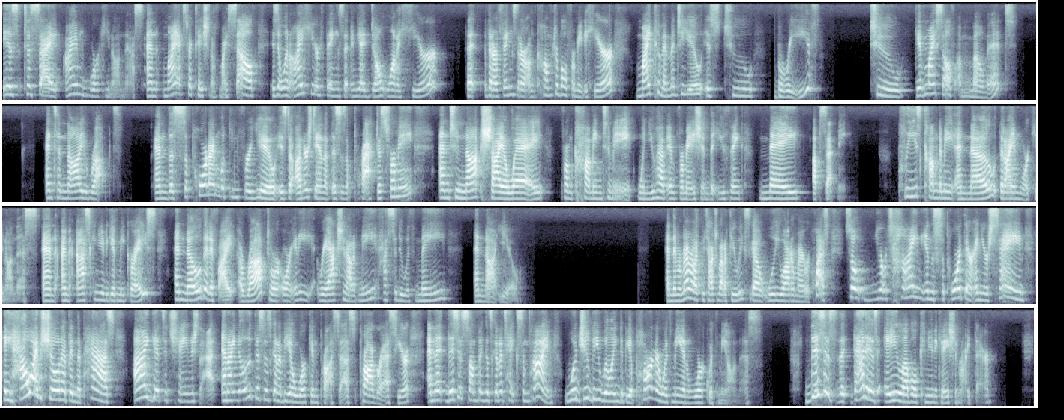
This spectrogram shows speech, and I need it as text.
is to say, I'm working on this. And my expectation of myself is that when I hear things that maybe I don't want to hear, that, that are things that are uncomfortable for me to hear, my commitment to you is to breathe, to give myself a moment, and to not erupt. And the support I'm looking for you is to understand that this is a practice for me and to not shy away from coming to me when you have information that you think may upset me. Please come to me and know that I am working on this. And I'm asking you to give me grace and know that if I erupt or, or any reaction out of me has to do with me and not you. And then remember, like we talked about a few weeks ago, will you honor my request? So you're tying in the support there and you're saying, hey, how I've shown up in the past, I get to change that. And I know that this is going to be a work in process, progress here, and that this is something that's going to take some time. Would you be willing to be a partner with me and work with me on this? This is the, that is a level communication right there.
